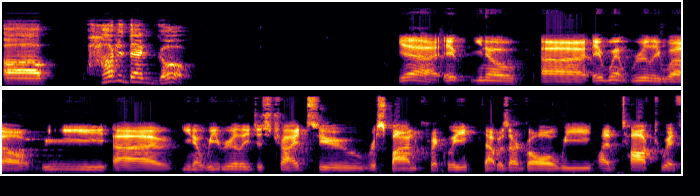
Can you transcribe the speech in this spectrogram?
Uh, how did that go? Yeah, it you know uh, it went really well. We uh, you know we really just tried to respond quickly. That was our goal. We had talked with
